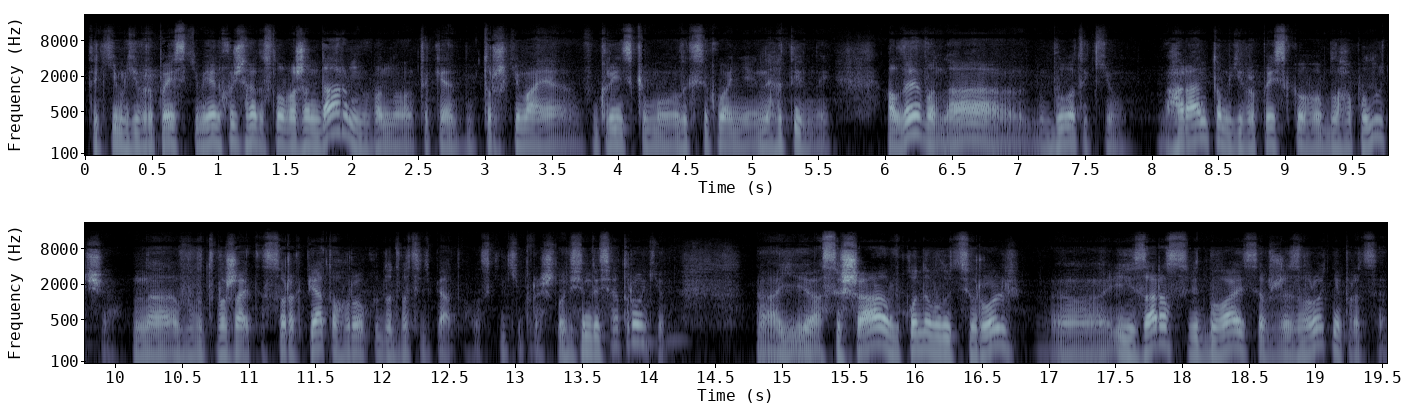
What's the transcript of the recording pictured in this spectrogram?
таким європейським. Я не хочу сказати слово жандарм, воно таке трошки має в українському лексиконі негативний, але вона була таким гарантом європейського благополуччя. На от вважайте, з 45-го року до 25-го, скільки пройшло? 80 років. США виконували цю роль, е, і зараз відбувається вже зворотній процес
